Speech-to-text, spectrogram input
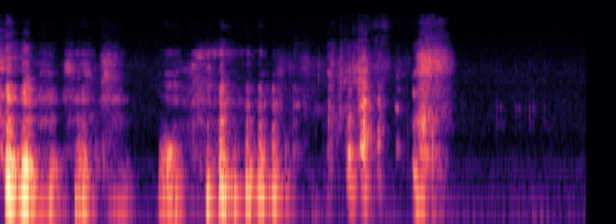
yeah.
